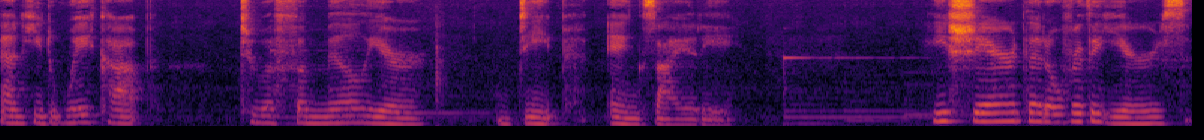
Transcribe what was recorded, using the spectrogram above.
and he'd wake up to a familiar, deep anxiety. He shared that over the years,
